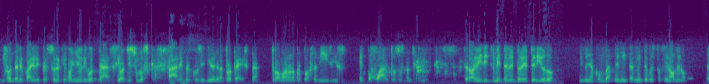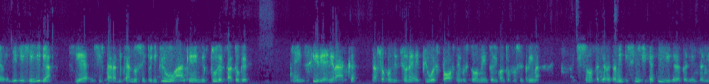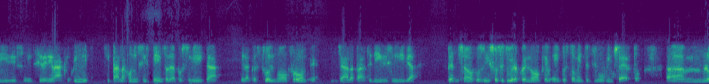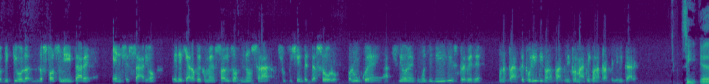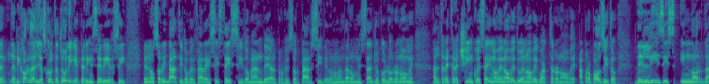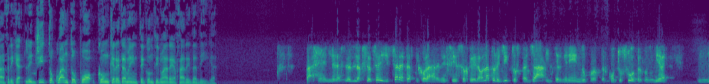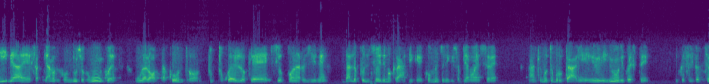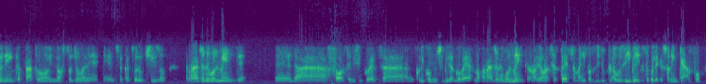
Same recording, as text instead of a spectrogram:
di fronte alle quali le persone che vogliono rivoltarsi oggi sullo scaffale, per così dire, della protesta, trovano la proposta di ISIS e poco altro sostanzialmente. Però evidentemente nel breve periodo bisogna combattere militarmente questo fenomeno. Eh, L'ISIS in Libia si, è, si, sta radicando sempre di più, anche in virtù del fatto che in Siria e in Iraq la sua condizione è più esposta in questo momento di quanto fosse prima ci sono stati arretramenti significativi della presenza di ISIS in Siria e in Iraq quindi si parla con insistenza della possibilità dell'apertura di un nuovo fronte già da parte di ISIS in Libia per diciamo così, sostituire quello che è in questo momento più incerto. Um, l'obiettivo, lo sforzo militare è necessario ed è chiaro che come al solito non sarà sufficiente da solo. Qualunque azione nei confronti di ISIS prevede una parte politica, una parte diplomatica e una parte militare. Sì, eh, ricorda agli ascoltatori che per inserirsi nel nostro dibattito, per fare essi stessi domande al professor Parsi, devono mandare un messaggio con il loro nome al 335-699-2949. A proposito dell'ISIS in Nord Africa, l'Egitto quanto può concretamente continuare a fare da diga? La, situazione egiziana è particolare, nel senso che da un lato l'Egitto sta già intervenendo per conto suo, per così dire, in Libia e sappiamo che conduce comunque una lotta contro tutto quello che si oppone al regime, dalle opposizioni democratiche con metodi che sappiamo essere anche molto brutali. In una di queste, di queste situazioni è incappato il nostro giovane ricercatore ucciso ragionevolmente eh, da forze di sicurezza riconducibili al governo, ragionevolmente, non abbiamo una certezza, ma le ipotesi più plausibili di tutte quelle che sono in campo,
